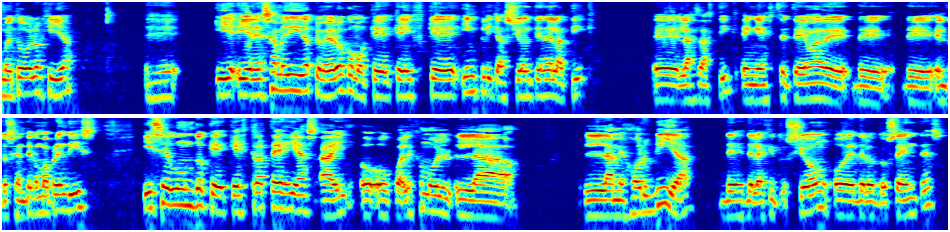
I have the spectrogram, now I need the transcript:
metodología. Eh, y, en esa medida, primero, como qué, qué, implicación tiene la TIC, eh, las, las TIC en este tema del de, el docente como aprendiz. Y segundo, ¿qué, estrategias hay o, cuál es como la, la mejor vía desde la institución o desde los docentes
